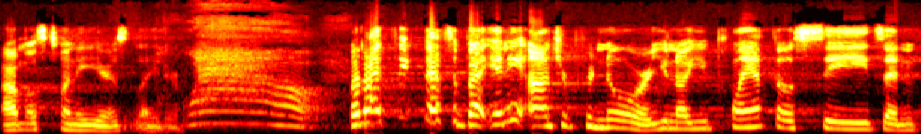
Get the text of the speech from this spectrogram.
Almost 20 years later. Wow. But I think that's about any entrepreneur. You know, you plant those seeds and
